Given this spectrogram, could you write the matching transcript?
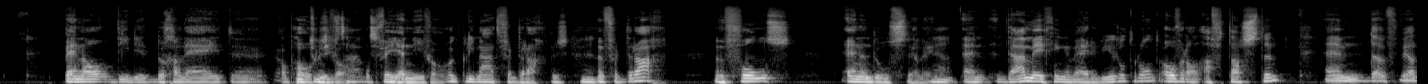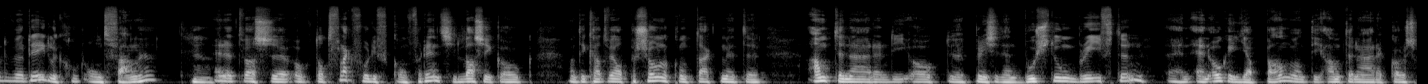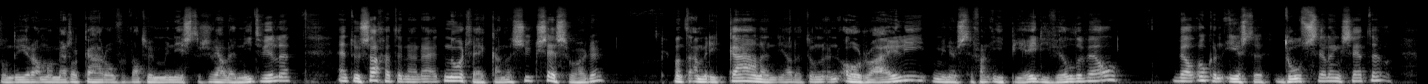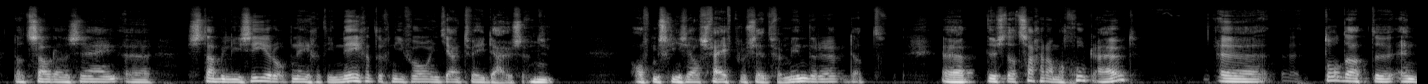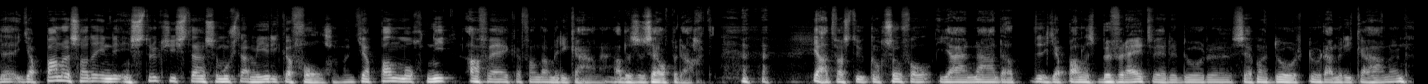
panel die dit begeleidt eh, op hoog niveau, houdt. op VN-niveau, een klimaatverdrag. Dus een verdrag, een fonds en een doelstelling. Ja. En daarmee gingen wij de wereld rond, overal aftasten. En dat werden we redelijk goed ontvangen. Ja. En het was eh, ook tot vlak voor die conferentie las ik ook, want ik had wel persoonlijk contact met de ambtenaren die ook de president Bush toen briefden. En, en ook in Japan, want die ambtenaren corresponderen allemaal met elkaar over wat hun ministers wel en niet willen. En toen zag het er naar uit, Noordwijk kan een succes worden. Want de Amerikanen die hadden toen een O'Reilly, minister van EPA, die wilde wel, wel ook een eerste doelstelling zetten. Dat zou dan zijn eh, stabiliseren op 1990 niveau in het jaar 2000. Of misschien zelfs 5% verminderen. Dat, eh, dus dat zag er allemaal goed uit. Eh, totdat de, en de Japanners hadden in de instructies staan, ze moesten Amerika volgen. Want Japan mocht niet afwijken van de Amerikanen, hadden ze zelf bedacht. Ja, het was natuurlijk nog zoveel jaar nadat de Japanners bevrijd werden door, eh, zeg maar door, door de Amerikanen.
